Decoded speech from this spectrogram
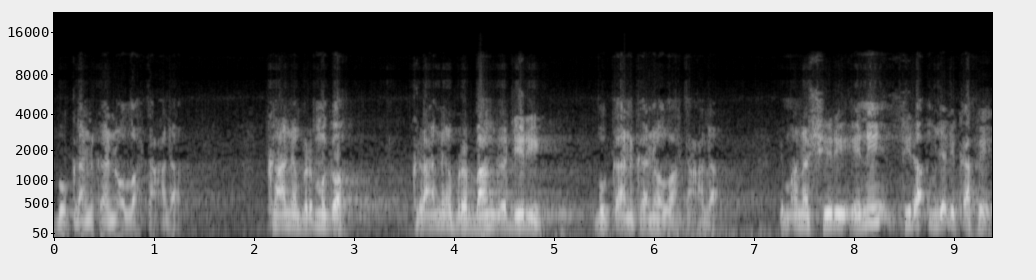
Bukan kerana Allah Ta'ala. Kerana bermegah. Kerana berbangga diri. Bukan kerana Allah Ta'ala. Di mana syirik ini tidak menjadi kafir.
